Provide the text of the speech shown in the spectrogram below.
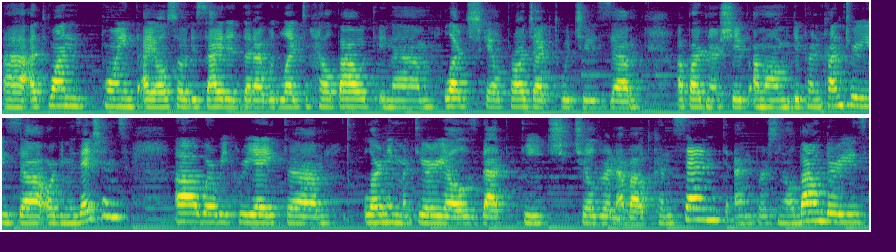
Uh, at one point, I also decided that I would like to help out in a large scale project, which is um, a partnership among different countries' uh, organizations, uh, where we create um, learning materials that teach children about consent and personal boundaries.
